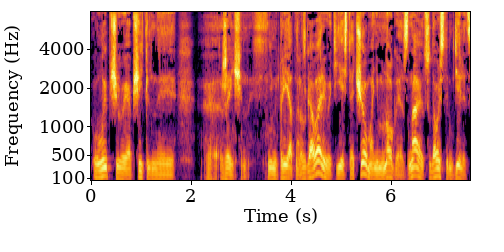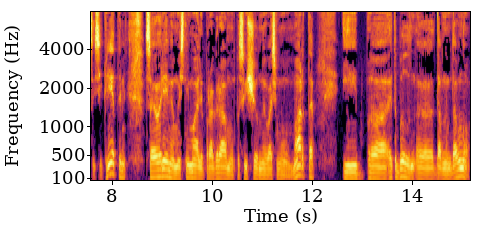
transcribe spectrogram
улыбчивые, общительные э, женщины. С ними приятно разговаривать, есть о чем, они многое знают, с удовольствием делятся секретами. В свое время мы снимали программу, посвященную 8 марта, и э, это было э, давным-давно.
